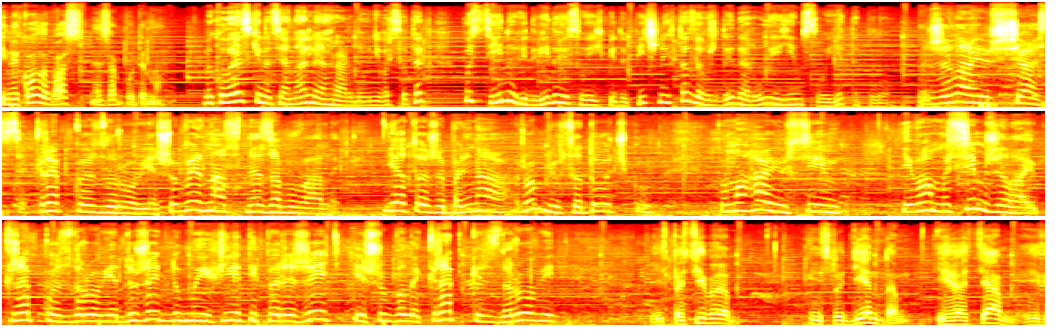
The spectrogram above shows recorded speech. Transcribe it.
і ніколи вас не забудемо. Миколаївський національний аграрний університет постійно відвідує своїх підопічних та завжди дарує їм своє тепло. Желаю щастя, крепкого здоров'я, щоб ви нас не забували. Я теж больна, роблю в садочку, допомагаю всім. І вам усім желаю крепкого здоров'я, дожить до моїх літ і пережить, і щоб були крепкі, здорові. И спасибо и студентам, и гостям, и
